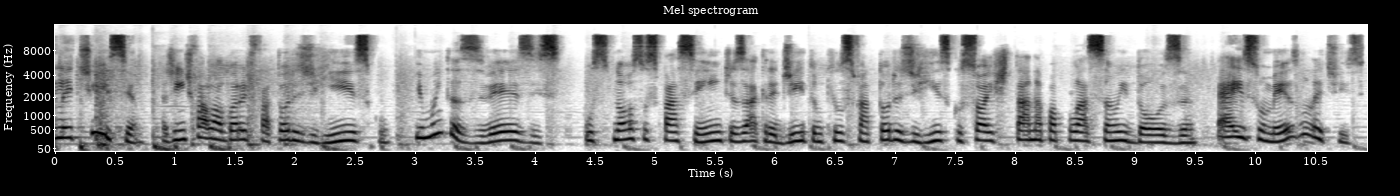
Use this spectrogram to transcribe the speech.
E Letícia, a gente falou agora de fatores de risco e muitas vezes os nossos pacientes acreditam que os fatores de risco só está na população idosa. É isso mesmo, Letícia?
